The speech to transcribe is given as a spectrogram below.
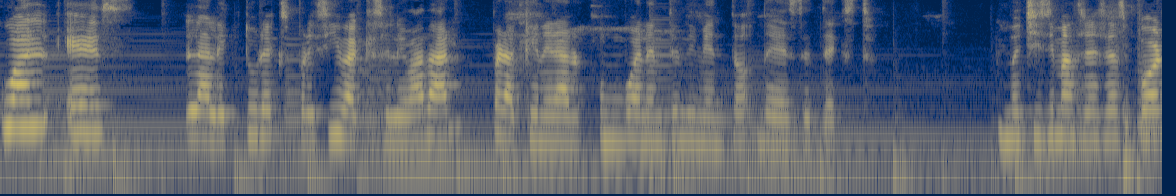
cuál es la lectura expresiva que se le va a dar para generar un buen entendimiento de este texto. Muchísimas gracias por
